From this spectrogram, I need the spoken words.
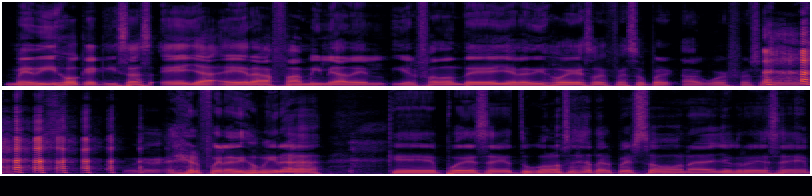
me dijo que quizás ella era familia de él y él fue donde ella y le dijo eso y fue súper awkward. Fue Porque él fue y le dijo, mira, que puede ser, tú conoces a tal persona, yo creo que ese es,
